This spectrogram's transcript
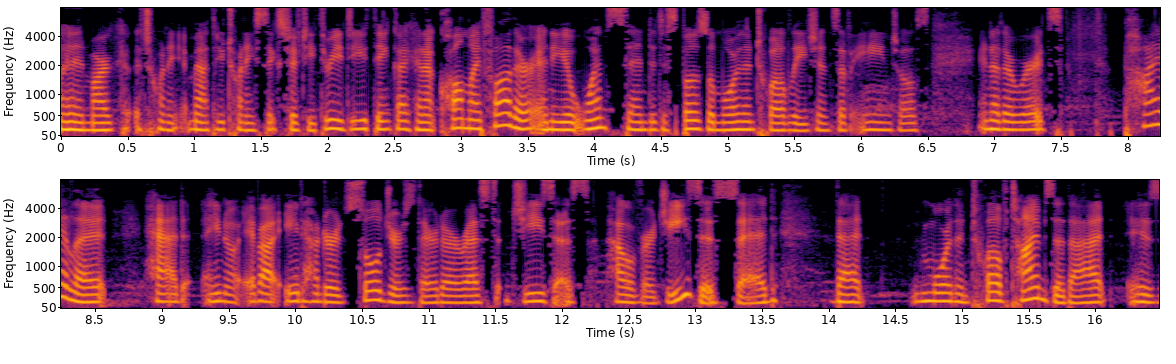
in Mark 20, Matthew 26, 53, do you think I cannot call my father and he at once send to disposal more than 12 legions of angels? In other words, Pilate had, you know, about 800 soldiers there to arrest Jesus. However, Jesus said that more than 12 times of that is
